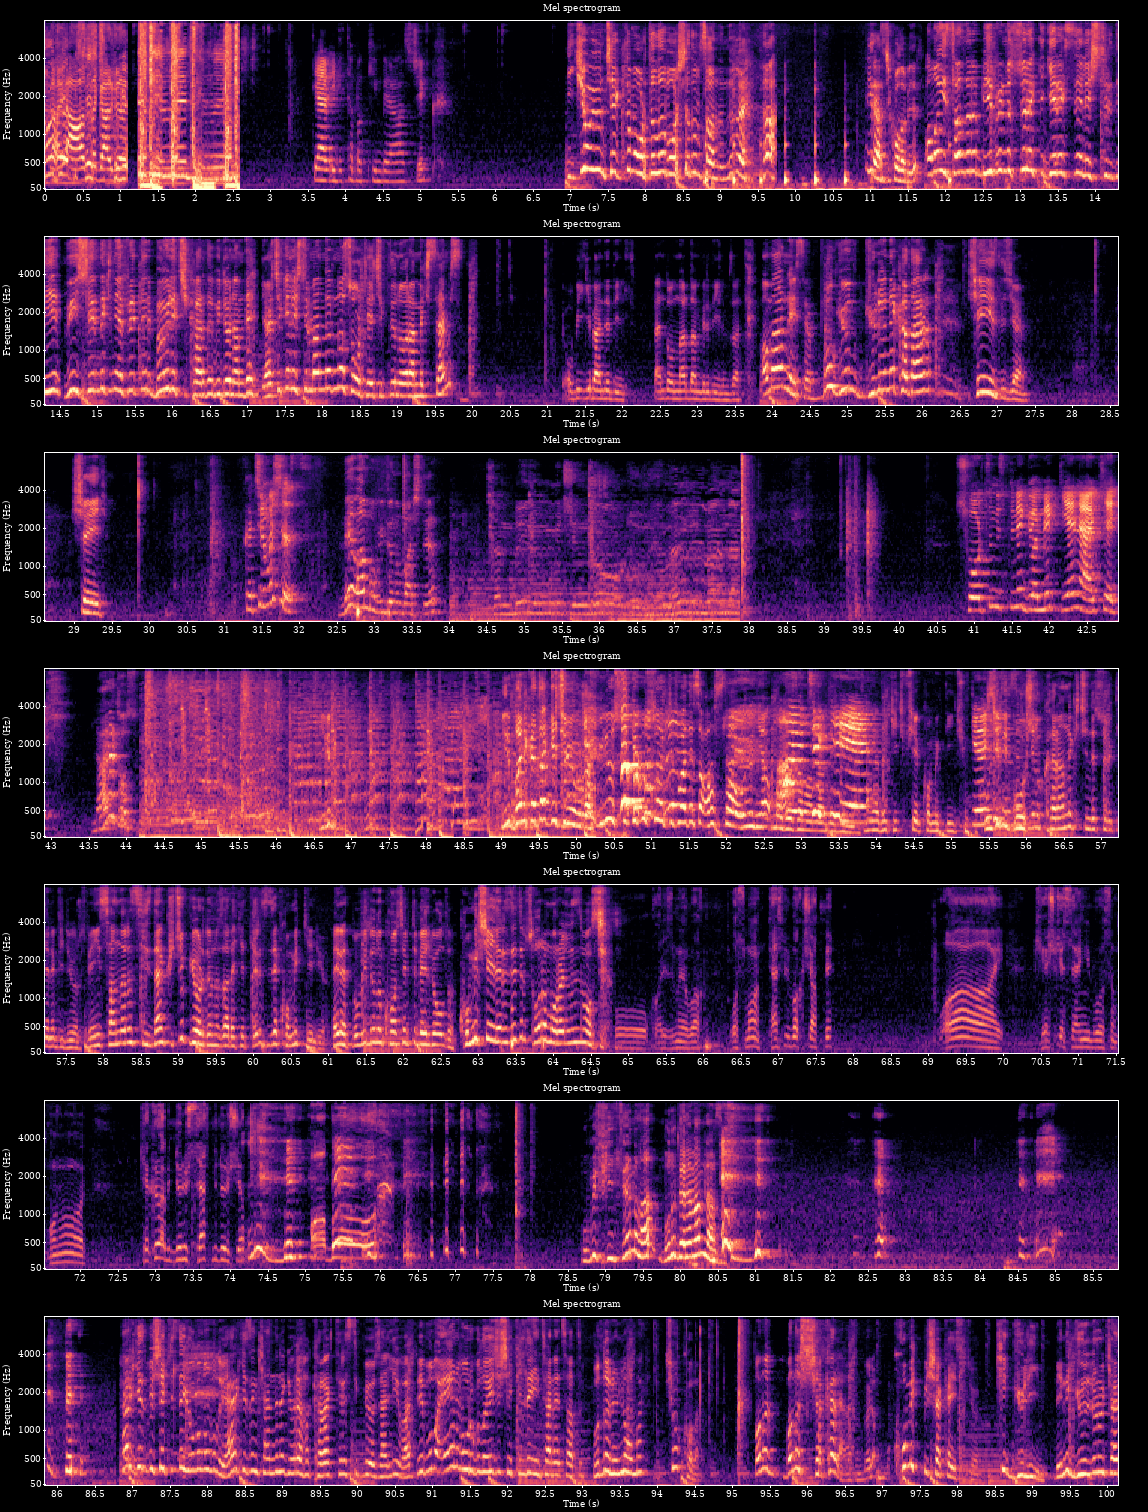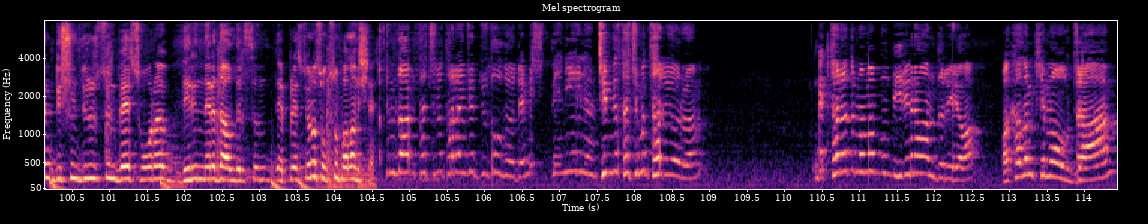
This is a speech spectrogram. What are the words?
Ay ağzına gargara. Diğer edite bakayım birazcık. İki oyun çektim ortalığı boşladım sandın değil mi? Birazcık olabilir. Ama insanların birbirini sürekli gereksiz eleştirdiği ve içlerindeki nefretleri böyle çıkardığı bir dönemde gerçek eleştirmenlerin nasıl ortaya çıktığını öğrenmek ister misin? O bilgi bende değil. Ben de onlardan biri değilim zaten. Ama her neyse bugün gülene kadar şey izleyeceğim. Şey. Kaçırmışız. Ne lan bu videonun başlığı? Sen benim için doğdun hemen benden Şortun üstüne gömlek giyen erkek. Lanet olsun. Biri... Biri panik atak geçiriyor burada. Biliyorsun ki bu surat ifadesi asla oyun yapmadığı Ay, zamanlarda. çok iyi. değil. Dünyadaki hiçbir şey komik değil çünkü. Görüşürüz Koca bir boşluk, karanlık içinde sürüklenip gidiyoruz. Ve insanların sizden küçük gördüğünüz hareketleri size komik geliyor. Evet bu videonun konsepti belli oldu. Komik şeyler izletip sonra moralinizi bozacağım. Oo karizmaya bak. Osman ters bir bakış at bir. Vay. Keşke sen gibi olsam. Onu tekrar bir dönüş sert bir dönüş yap. Abo. Bu bir filtre mi lan? Bunu denemem lazım. Herkes bir şekilde yolunu buluyor. Herkesin kendine göre ha- karakteristik bir özelliği var. Ve bunu en vurgulayıcı şekilde internete atıp bundan ünlü olmak çok kolay. Bana bana şaka lazım. Böyle komik bir şaka istiyorum. Ki güleyim. Beni güldürürken düşündürürsün ve sonra derinlere daldırsın, depresyona soksun falan işte. Şimdi abi saçını tarayınca düz oluyor demiş. Deneyelim. Şimdi saçımı tarıyorum. E, taradım ama bu birini andırıyor. Bakalım kim olacağım.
